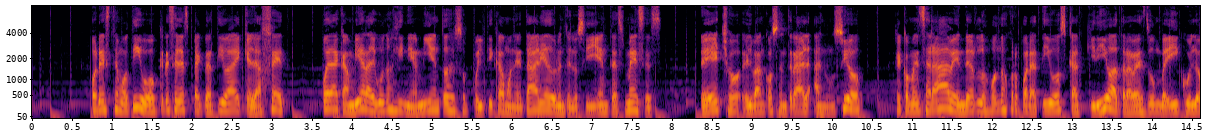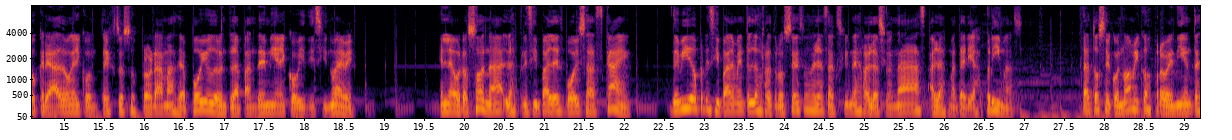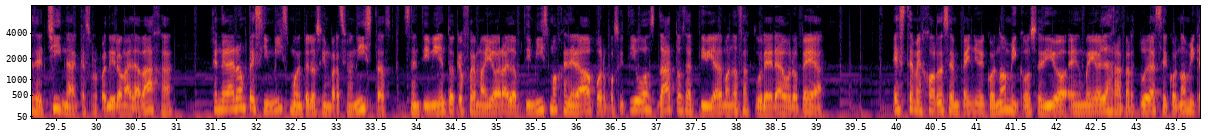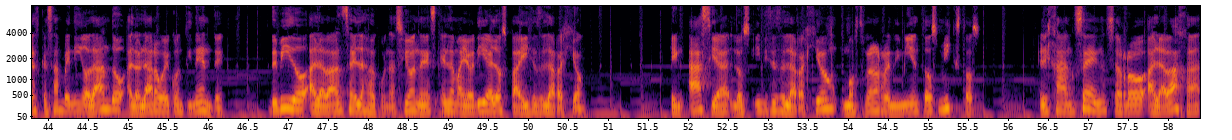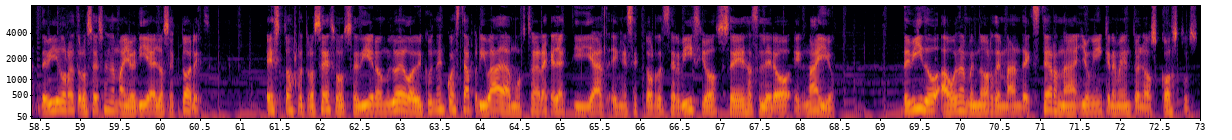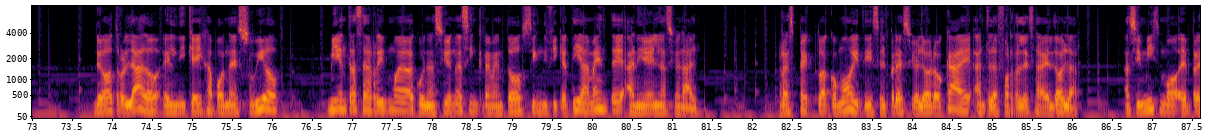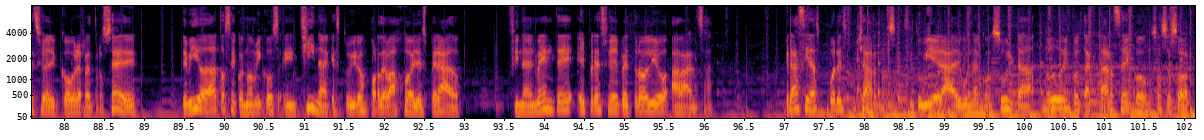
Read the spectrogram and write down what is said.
Por este motivo, crece la expectativa de que la Fed pueda cambiar algunos lineamientos de su política monetaria durante los siguientes meses. De hecho, el Banco Central anunció que comenzará a vender los bonos corporativos que adquirió a través de un vehículo creado en el contexto de sus programas de apoyo durante la pandemia del COVID-19. En la eurozona, las principales bolsas caen, debido principalmente a los retrocesos de las acciones relacionadas a las materias primas. Datos económicos provenientes de China que sorprendieron a la baja generaron pesimismo entre los inversionistas, sentimiento que fue mayor al optimismo generado por positivos datos de actividad manufacturera europea. Este mejor desempeño económico se dio en medio de las reaperturas económicas que se han venido dando a lo largo del continente, debido al avance de las vacunaciones en la mayoría de los países de la región. En Asia, los índices de la región mostraron rendimientos mixtos. El Hang Seng cerró a la baja debido a retroceso en la mayoría de los sectores. Estos retrocesos se dieron luego de que una encuesta privada mostrara que la actividad en el sector de servicios se desaceleró en mayo, debido a una menor demanda externa y un incremento en los costos. De otro lado, el Nikkei japonés subió mientras el ritmo de vacunaciones incrementó significativamente a nivel nacional. Respecto a commodities, el precio del oro cae ante la fortaleza del dólar. Asimismo, el precio del cobre retrocede debido a datos económicos en China que estuvieron por debajo del esperado. Finalmente, el precio del petróleo avanza. Gracias por escucharnos. Si tuviera alguna consulta, no duden en contactarse con su asesor.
